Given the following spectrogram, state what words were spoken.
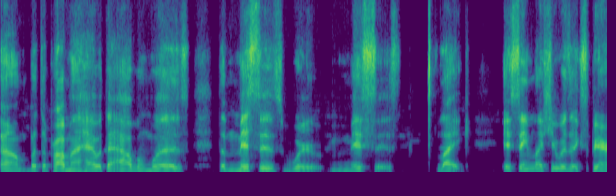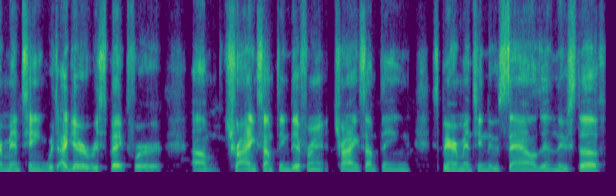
Um, but the problem I had with the album was the misses were misses. Like it seemed like she was experimenting, which I give her respect for um, trying something different, trying something, experimenting new sounds and new stuff.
